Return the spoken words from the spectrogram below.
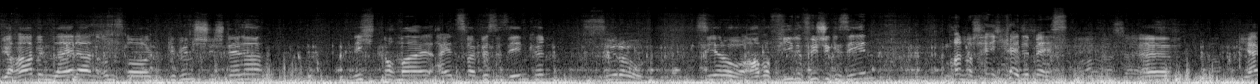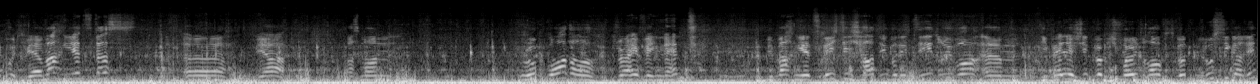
Wir haben leider an unserer gewünschten Stelle nicht nochmal ein, zwei Bisse sehen können. Zero. Zero. Aber viele Fische gesehen, waren wahrscheinlich keine Bass. Ähm, ja gut, wir machen jetzt das, äh, ja, was man Root Water Driving nennt. Wir machen jetzt richtig hart über den See drüber. Ähm, die Welle steht wirklich voll drauf. Es wird ein lustiger Ritt.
